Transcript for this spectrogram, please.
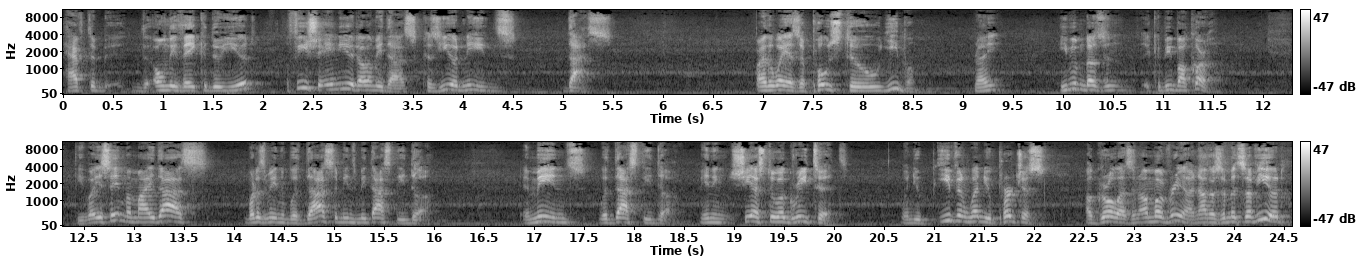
have to be, only they could do yud. Fisha in yud alamidas because yud needs das. By the way, as opposed to yibum, right? Yibum doesn't. It could be balkarcha. What does it mean with das? It means midas dida. It means with das dida, meaning she has to agree to it. When you even when you purchase a girl as an amavriya, now there's a mitzvah yud,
